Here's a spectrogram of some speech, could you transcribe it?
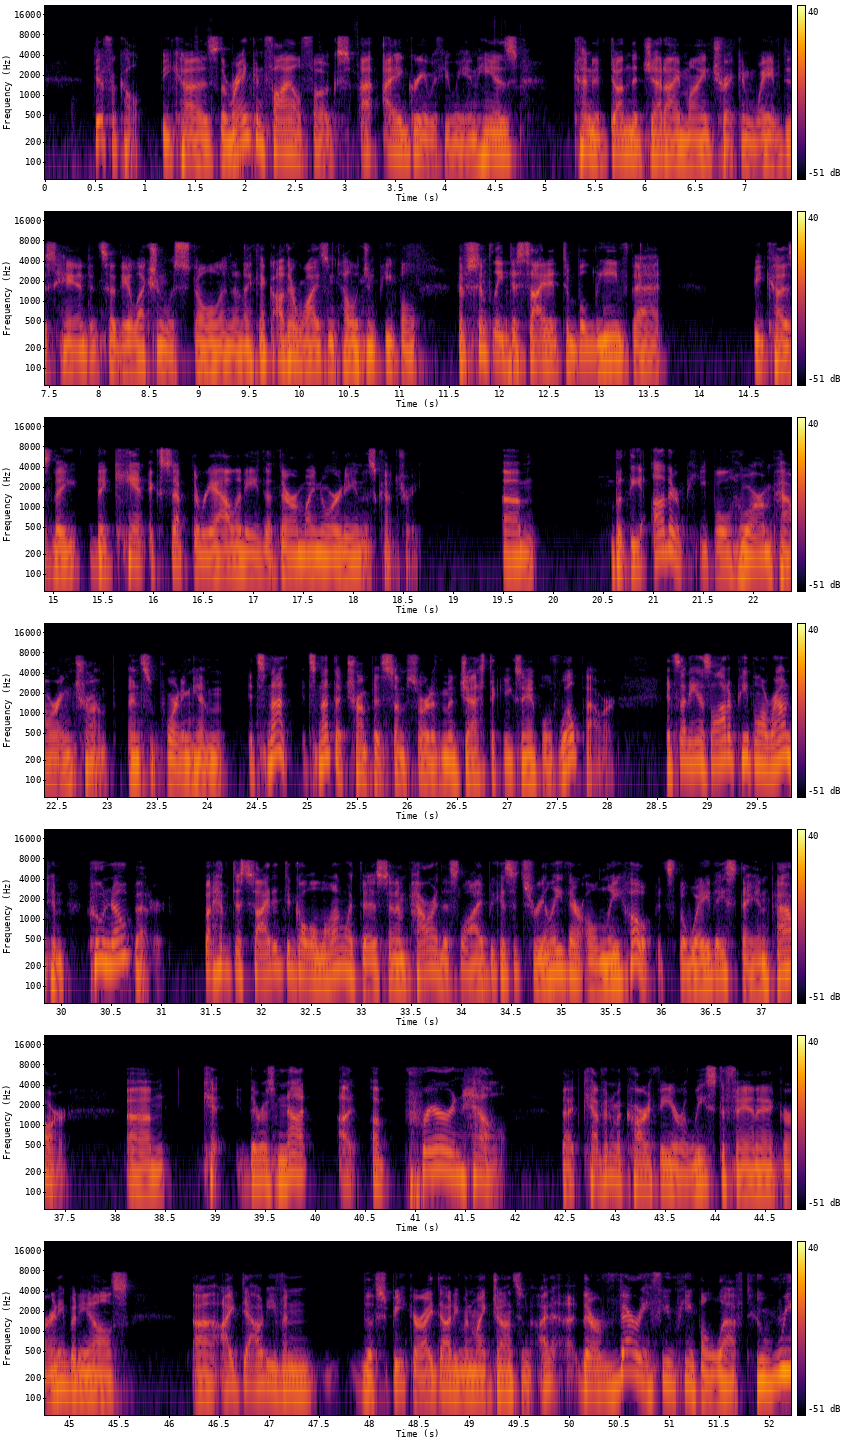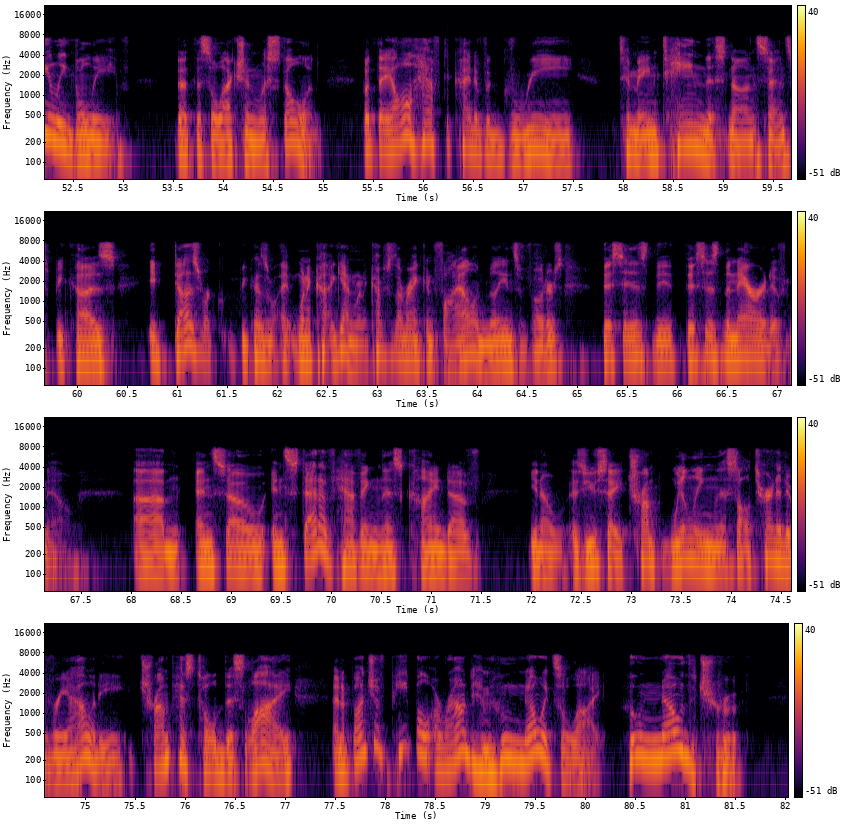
difficult because the rank and file folks. I, I agree with you, Ian. He has kind of done the Jedi mind trick and waved his hand and said the election was stolen, and I think otherwise intelligent people have simply decided to believe that because they they can't accept the reality that they're a minority in this country. Um, but the other people who are empowering Trump and supporting him it's not it's not that Trump is some sort of majestic example of willpower. It's that he has a lot of people around him who know better, but have decided to go along with this and empower this lie because it's really their only hope. It's the way they stay in power. Um, there is not a, a prayer in hell that Kevin McCarthy or Elise Stefanik or anybody else. Uh, I doubt even the speaker. I doubt even Mike Johnson. I, there are very few people left who really believe that this election was stolen. But they all have to kind of agree to maintain this nonsense because it does rec- because when it again when it comes to the rank and file and millions of voters, this is the this is the narrative now. Um, and so instead of having this kind of you know, as you say, Trump willing this alternative reality, Trump has told this lie, and a bunch of people around him who know it's a lie, who know the truth,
